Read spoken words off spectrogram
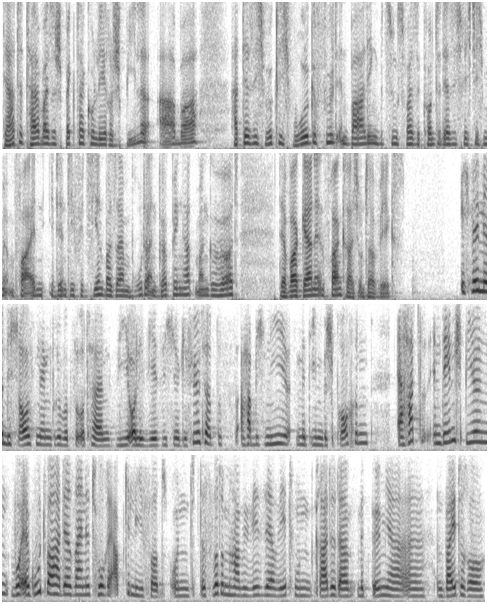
Der hatte teilweise spektakuläre Spiele, aber hat der sich wirklich wohlgefühlt in Balingen, beziehungsweise konnte der sich richtig mit dem Verein identifizieren? Bei seinem Bruder in Göppingen hat man gehört, der war gerne in Frankreich unterwegs. Ich will mir nicht rausnehmen, darüber zu urteilen, wie Olivier sich hier gefühlt hat. Das habe ich nie mit ihm besprochen. Er hat in den Spielen, wo er gut war, hat er seine Tore abgeliefert. Und das wird im HBW sehr wehtun, gerade da mit Böhm ja äh, ein weiterer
